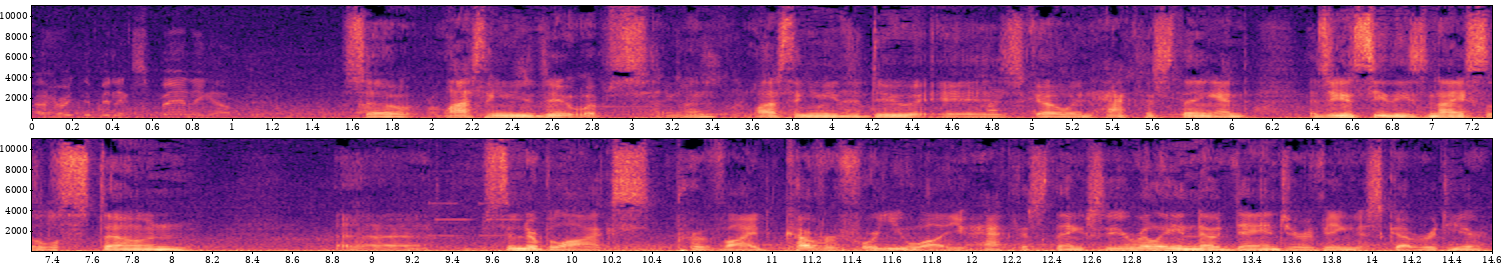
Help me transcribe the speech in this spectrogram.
I heard they've been expanding out there. So last thing you need to do, whoops, hang on. Last thing you need to do is go and hack this thing, and as you can see, these nice little stone uh, cinder blocks provide cover for you while you hack this thing. So you're really in no danger of being discovered here.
